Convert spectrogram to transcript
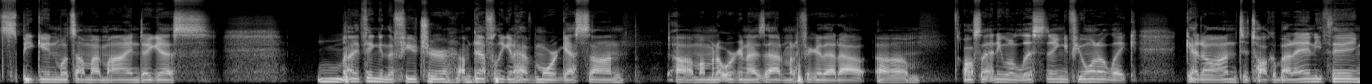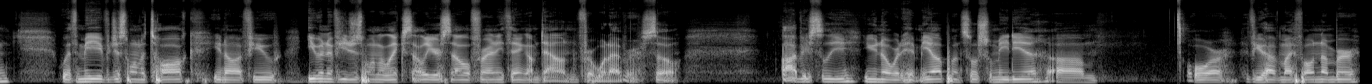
speaking what's on my mind, I guess. I think in the future, I'm definitely gonna have more guests on. Um, I'm gonna organize that. I'm gonna figure that out. Um, also, anyone listening, if you want to like get on to talk about anything with me, if you just want to talk, you know, if you even if you just want to like sell yourself or anything, I'm down for whatever. So, obviously, you know where to hit me up on social media, um, or if you have my phone number,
